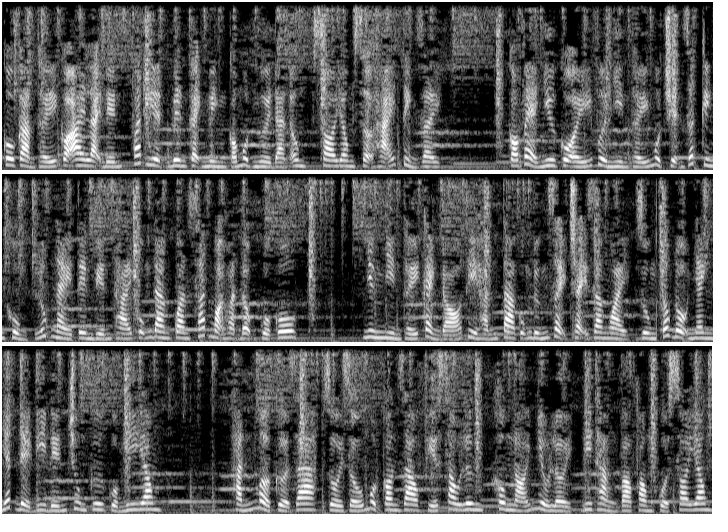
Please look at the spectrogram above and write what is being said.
Cô cảm thấy có ai lại đến, phát hiện bên cạnh mình có một người đàn ông, So Young sợ hãi tỉnh dậy. Có vẻ như cô ấy vừa nhìn thấy một chuyện rất kinh khủng, lúc này tên biến thái cũng đang quan sát mọi hoạt động của cô. Nhưng nhìn thấy cảnh đó thì hắn ta cũng đứng dậy chạy ra ngoài, dùng tốc độ nhanh nhất để đi đến chung cư của Miyong. Hắn mở cửa ra, rồi giấu một con dao phía sau lưng, không nói nhiều lời, đi thẳng vào phòng của So Young.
